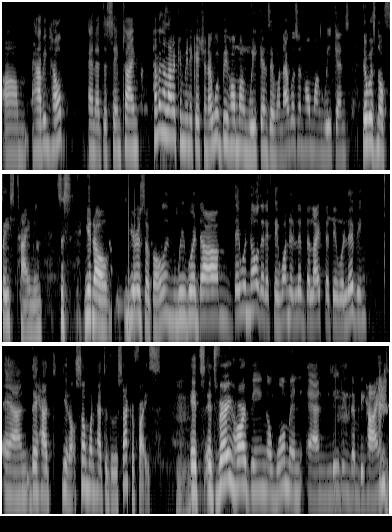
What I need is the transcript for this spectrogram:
um, having help, and at the same time having a lot of communication. I would be home on weekends, and when I wasn't home on weekends, there was no FaceTiming. Just you know, years ago, and we would um, they would know that if they wanted to live the life that they were living, and they had you know someone had to do the sacrifice. Mm-hmm. It's it's very hard being a woman and leaving them behind.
